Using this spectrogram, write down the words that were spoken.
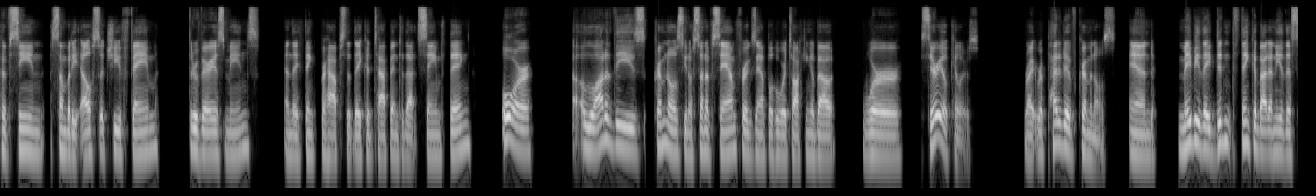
have seen somebody else achieve fame through various means and they think perhaps that they could tap into that same thing or a lot of these criminals you know son of sam for example who we're talking about were serial killers right? Repetitive criminals and maybe they didn't think about any of this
